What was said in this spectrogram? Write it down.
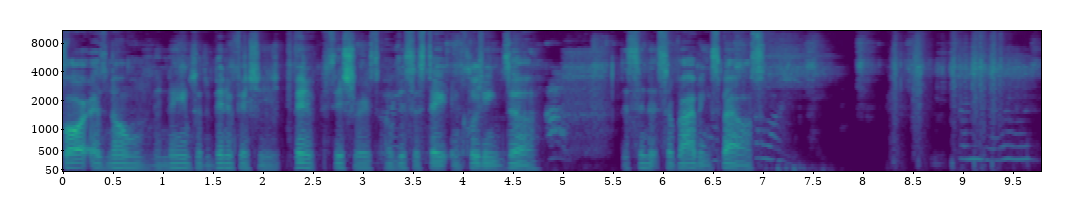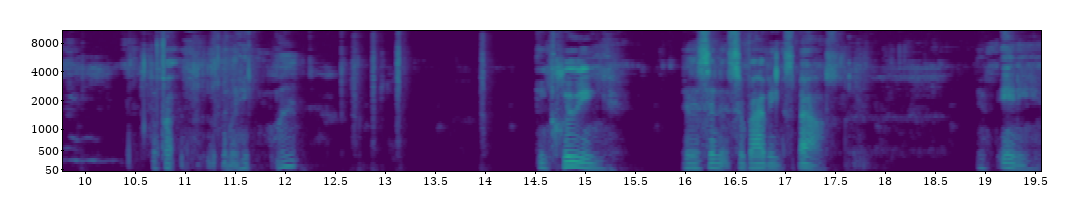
far as known, the names of the beneficiaries beneficiaries of this estate, including the descendant surviving spouse. Fi- wait, What? Including the descendant surviving spouse, if any,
